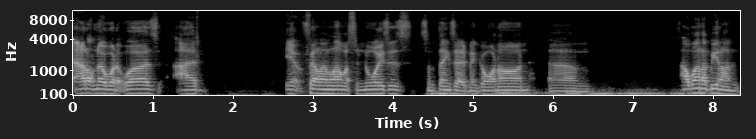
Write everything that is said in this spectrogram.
I don't know what it was. I it fell in line with some noises, some things that had been going on. Um, I wound up being on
